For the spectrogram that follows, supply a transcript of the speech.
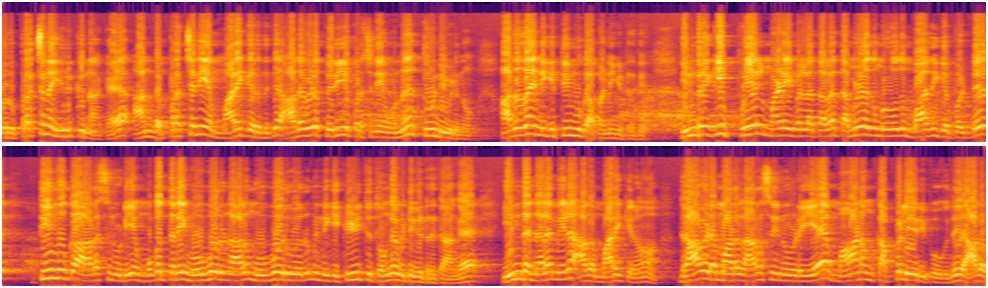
ஒரு பிரச்சனை இருக்குனாக்க அந்த பிரச்சனையை மறைக்கிறதுக்கு அதை விட பெரிய பிரச்சனையை ஒன்று தூண்டி விடணும். அதை தான் இன்னைக்கு திமுக பண்ணிக்கிட்டு இருக்கு. இன்றைக்கு புயல் மழை வெள்ளத்தால தமிழகம் முழுவதும் பாதிக்கப்பட்டு திமுக அரசினுடைய முகத்திரை ஒவ்வொரு நாளும் ஒவ்வொருவரும் இன்னைக்கு கிழித்து தொங்க விட்டுக்கிட்டு இருக்காங்க. இந்த நிலைமையில அதை மறைக்கணும். திராவிட மாடல் அரசினுடைய மானம் கப்பல் ஏறி போகுது. அதை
